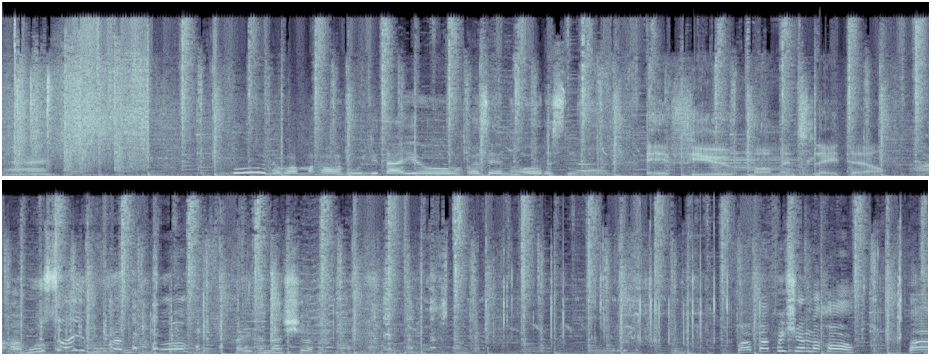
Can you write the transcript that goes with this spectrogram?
Yan. Nawa makahuli tayo kasi anong oras na. A few moments later. Ah, husay rad ko. Ayan na siya. Papapisyon ako. Pa.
